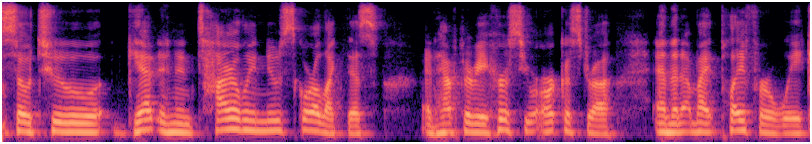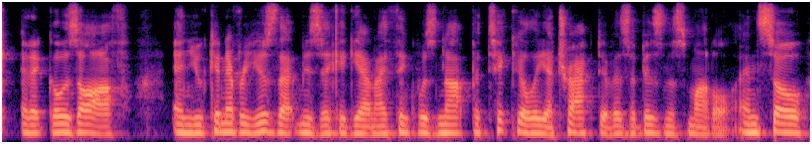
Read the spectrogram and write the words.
so to get an entirely new score like this and have to rehearse your orchestra, and then it might play for a week and it goes off, and you can never use that music again, I think was not particularly attractive as a business model. And so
